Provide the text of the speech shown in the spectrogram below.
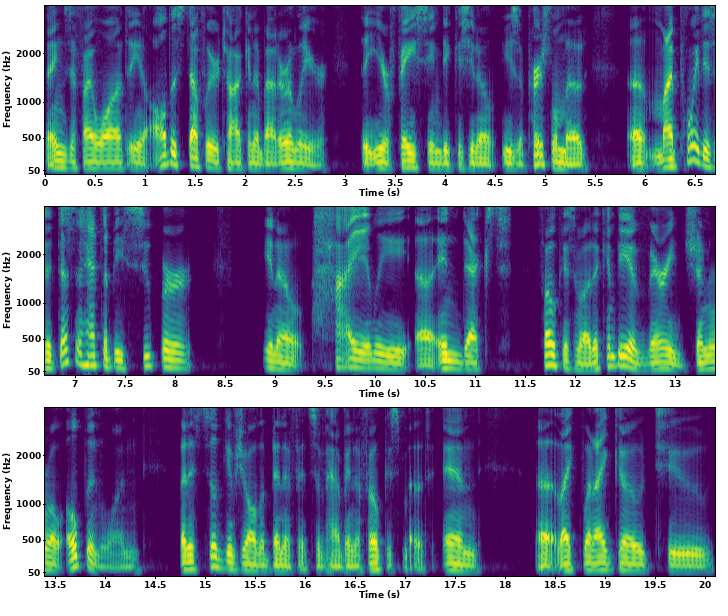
things if I want. You know, all the stuff we were talking about earlier that you're facing because you don't use a personal mode. Uh, my point is, it doesn't have to be super, you know, highly uh, indexed focus mode. It can be a very general open one, but it still gives you all the benefits of having a focus mode. And uh, like when I go to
